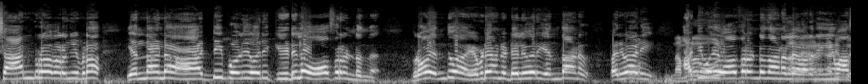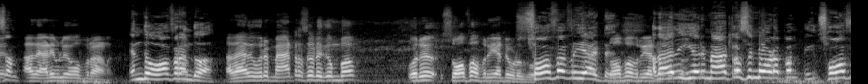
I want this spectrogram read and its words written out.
ഷാൻ ബ്രോ പറഞ്ഞു ഇവിടെ എന്താണ്ട് അടിപൊളി ഒരു കിടില ഓഫർ ഉണ്ടെന്ന്. ബ്രോ എന്തുവാ? എവിടെയാണ് ഡെലിവറി? എന്താണ് പരിപാടി? അടിപൊളി ഓഫർ ഉണ്ടെന്നാണല്ലേ പറഞ്ഞു ഈ മാസം? അതെ അടിപൊളി ഓഫറാണ്. എന്തോ ഓഫർ എന്തുവാ? അതായത് ഒരു മാട്രസ് എടുക്കുമ്പോൾ ഒരു സോഫ ഫ്രീ ആയിട്ട് കൊടുക്കും. സോഫ ഫ്രീ ആയിട്ട് സോഫ ഫ്രീ അതായത് ഈ ഒരു മാട്രസിന്റെ ഓടൊപ്പം സോഫ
